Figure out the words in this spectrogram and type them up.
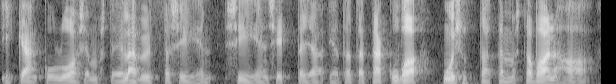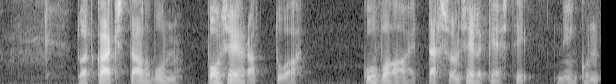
ikään kuin luo semmoista elävyyttä siihen, siihen sitten. Ja, ja tota, tämä kuva muistuttaa tämmöistä vanhaa 1800-luvun poseerattua kuvaa, että tässä on selkeästi niin kuin,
